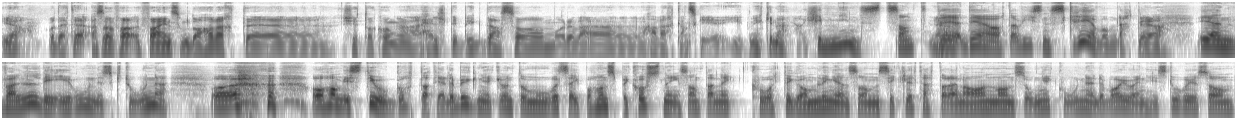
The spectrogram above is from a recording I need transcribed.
Ja, og dette, altså for, for en som da har vært eh, skytterkonge og helt i bygda, så må det være, ha vært ganske ydmykende. Ja, ikke minst, sant. Det, Ja. det at avisen skrev om dette Ja. i en veldig ironisk tone. Og, og han visste jo godt at hele bygden gikk rundt og moret seg på hans bekostning. sant? Denne kåte gamlingen som siklet etter en annen manns unge kone. Det var jo en historie som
